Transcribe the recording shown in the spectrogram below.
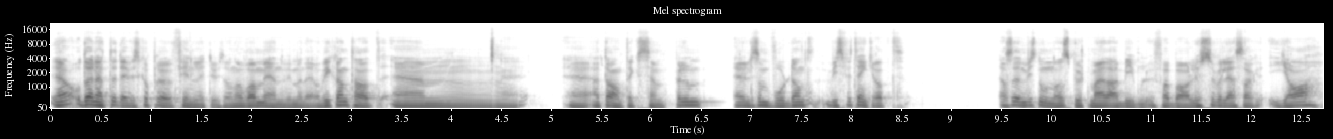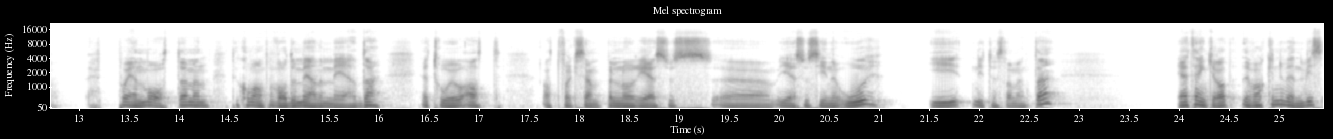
Ja, og det er nettopp det vi skal prøve å finne litt ut av nå. Hva mener vi med det? Og vi kan ta et, eh, et annet eksempel. liksom hvordan, Hvis vi tenker at altså Hvis noen hadde spurt meg da er Bibelen ufeilbarlig, så ville jeg sagt ja, på en måte, men det kommer an på hva du mener med det. Jeg tror jo at, at f.eks. når Jesus, uh, Jesus sine ord i Nyttestamentet Jeg tenker at det var ikke nødvendigvis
